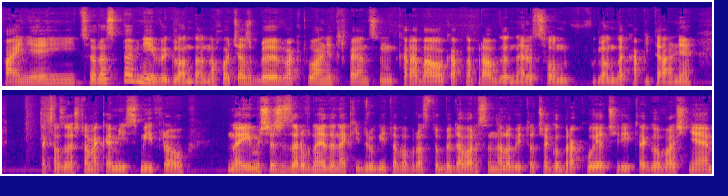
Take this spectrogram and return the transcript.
fajniej i coraz pewniej wygląda, no chociażby w aktualnie trwającym Carabao Cup naprawdę Nelson wygląda kapitalnie, tak samo zresztą jak Emil Smithrow, no i myślę, że zarówno jeden jak i drugi to po prostu by dał Arsenalowi to czego brakuje, czyli tego właśnie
